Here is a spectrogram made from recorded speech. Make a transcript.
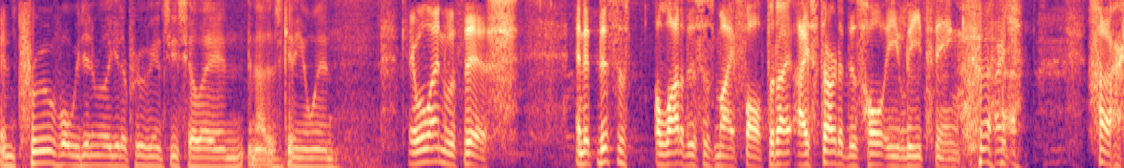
and prove what we didn't really get to prove against UCLA, and, and that is getting a win. Okay, we'll end with this. And this is a lot of this is my fault, but I, I started this whole elite thing. Are,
